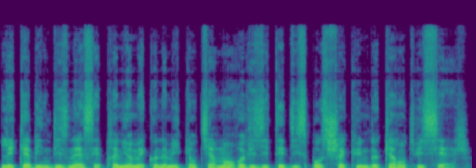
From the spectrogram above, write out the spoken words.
Les cabines business et premium économiques entièrement revisitées disposent chacune de 48 sièges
